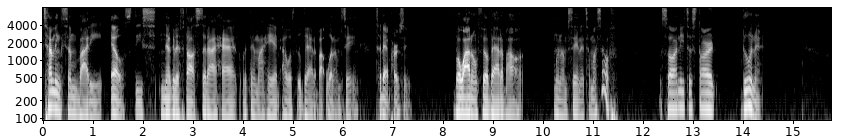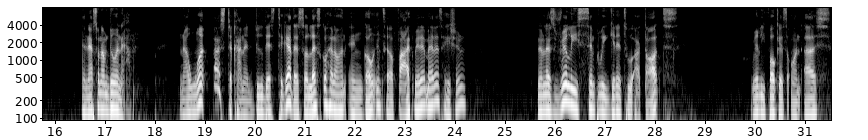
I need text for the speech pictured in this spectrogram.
telling somebody else these negative thoughts that I had within my head, I would feel bad about what I'm saying to that person. But why I don't feel bad about when I'm saying it to myself. So I need to start doing that. And that's what I'm doing now. And I want us to kind of do this together. So let's go ahead on and go into a five minute meditation. And let's really simply get into our thoughts, really focus on us,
